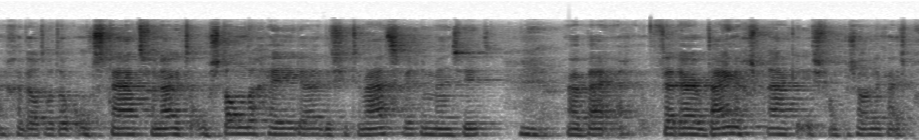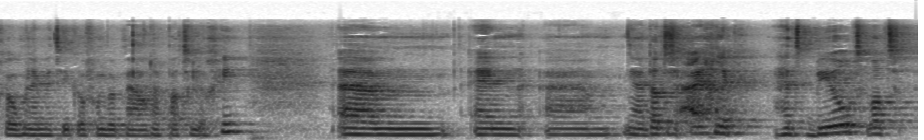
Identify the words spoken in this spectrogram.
Een geweld wat ook ontstaat vanuit de omstandigheden, de situatie waarin men zit. Ja. Waarbij verder weinig sprake is van persoonlijkheidsproblematiek of een bepaalde pathologie. Um, en um, ja, dat is eigenlijk het beeld wat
